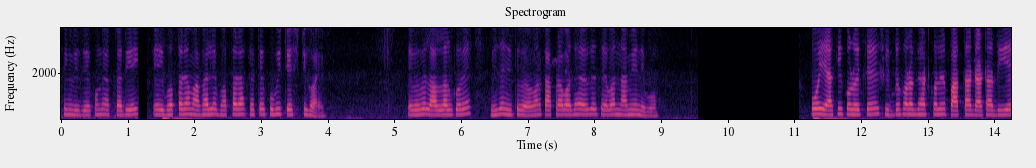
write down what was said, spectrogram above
চিংড়ি যে কোনো একটা দিয়েই এই ভর্তাটা মাখালে ভর্তাটা খেতে খুবই টেস্টি হয়। এভাবে লাল লাল করে ভেজে নিতে হবে। আমার কাঁকড়া বাঁধা হয়ে গেছে, এবার নামিয়ে নেব। ওই একই কড়াইতে সিদ্ধ করা ঘাট কলের পাতা, ডাটা দিয়ে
